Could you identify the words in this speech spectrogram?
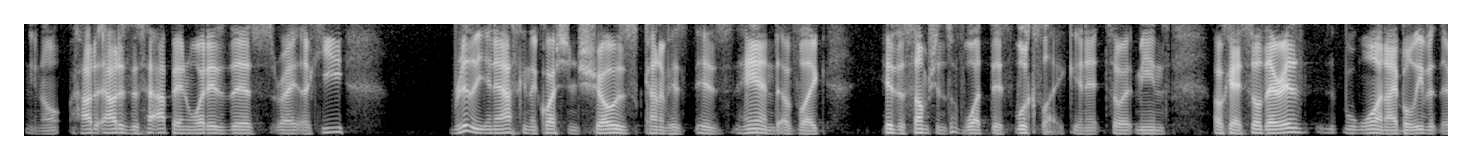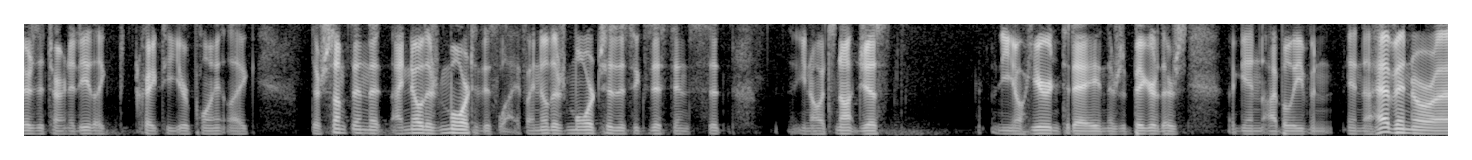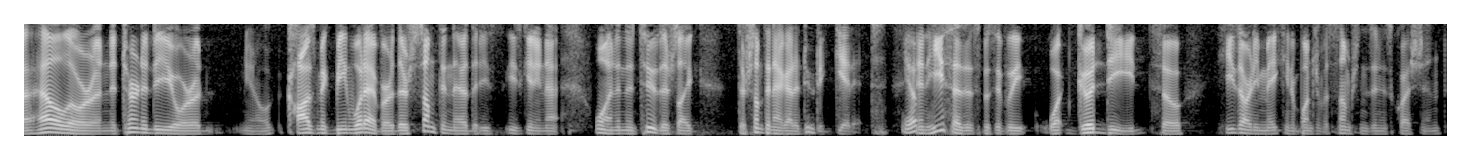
you know, how, do, how does this happen? What is this, right? Like he really, in asking the question, shows kind of his his hand of like his assumptions of what this looks like in it. So it means, okay, so there is one. I believe that there's eternity. Like Craig, to your point, like there's something that I know there's more to this life. I know there's more to this existence. That you know, it's not just you know here and today and there's a bigger there's again i believe in in a heaven or a hell or an eternity or a you know, cosmic being, whatever. There's something there that he's he's getting at. One, and then two, there's like there's something I got to do to get it. Yep. And he says it specifically. What good deed? So he's already making a bunch of assumptions in his question.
